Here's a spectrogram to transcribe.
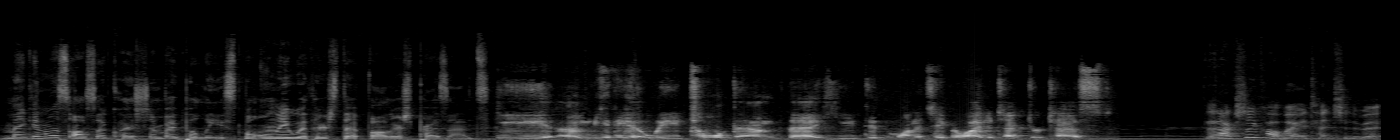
Megan was also questioned by police, but only with her stepfather's presence. He immediately told them that he didn't want to take a lie detector test That actually caught my attention a bit.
